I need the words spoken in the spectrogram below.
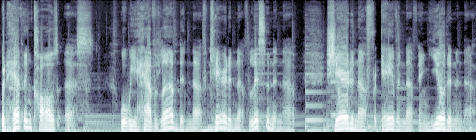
When heaven calls us, will we have loved enough, cared enough, listened enough, shared enough, forgave enough, and yielded enough?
